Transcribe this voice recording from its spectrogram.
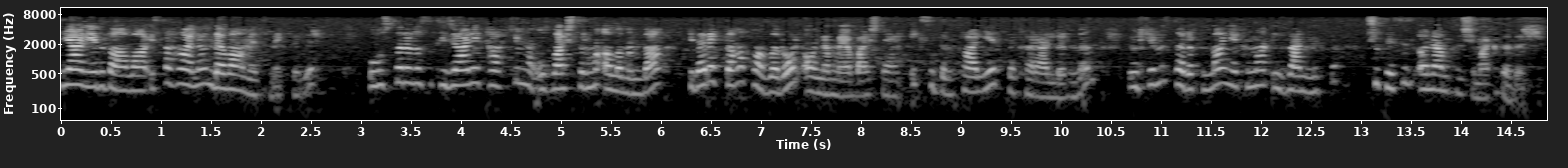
Diğer 7 dava ise halen devam etmektedir. Uluslararası ticari tahkim ve uzlaştırma alanında giderek daha fazla rol oynamaya başlayan İKSİD'in faaliyet ve kararlarının ülkemiz tarafından yakından izlenmesi şüphesiz önem taşımaktadır.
